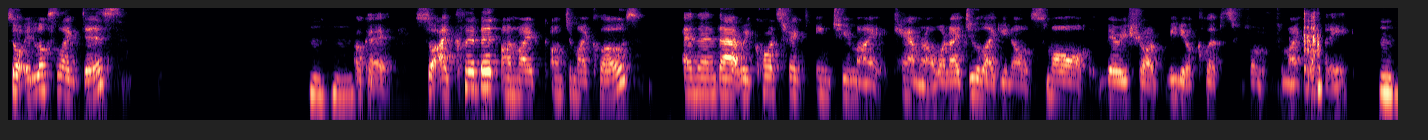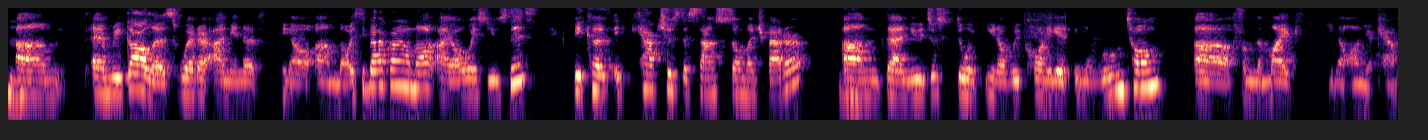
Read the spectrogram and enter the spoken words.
So it looks like this. Mhm. Okay, so I clip it on my onto my clothes, and then that records straight into my camera when I do like you know small, very short video clips for for my company. Mhm. Um, and regardless whether I'm in a you know um, noisy background or not, I always use this because it captures the sound so much better Mm. um, than you just do it you know recording it in a room tone uh, from the mic you know on your cam,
